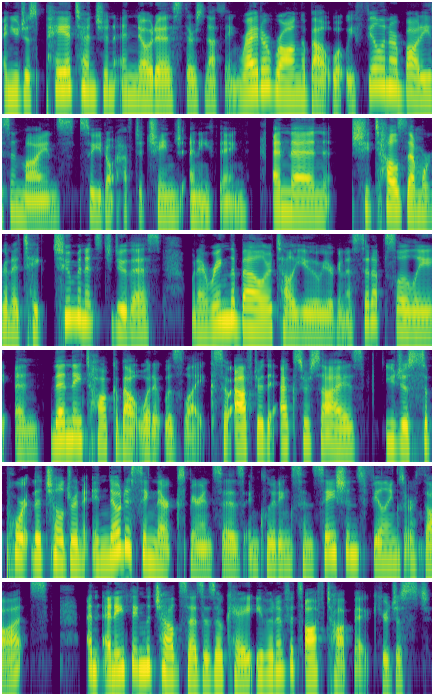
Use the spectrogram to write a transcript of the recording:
and you just pay attention and notice there's nothing right or wrong about what we feel in our bodies and minds, so you don't have to change anything. And then she tells them, We're going to take two minutes to do this. When I ring the bell or tell you, you're going to sit up slowly. And then they talk about what it was like. So after the exercise, you just support the children in noticing their experiences, including sensations, feelings, or thoughts. And anything the child says is okay, even if it's off topic. You're just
